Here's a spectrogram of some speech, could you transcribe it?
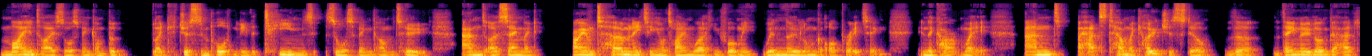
my entire source of income, but like just importantly, the team's source of income too. And I was saying, like, I am terminating your time working for me. We're no longer operating in the current way. And I had to tell my coaches still that they no longer had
